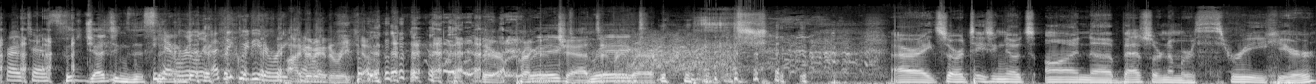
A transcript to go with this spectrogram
Protest. Who's judging this? Yeah, really. I think we need a recap. I demand a recount. there are pregnant Rigged, chads rigged. everywhere. All right, so our tasting notes on uh, Bachelor number three here.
